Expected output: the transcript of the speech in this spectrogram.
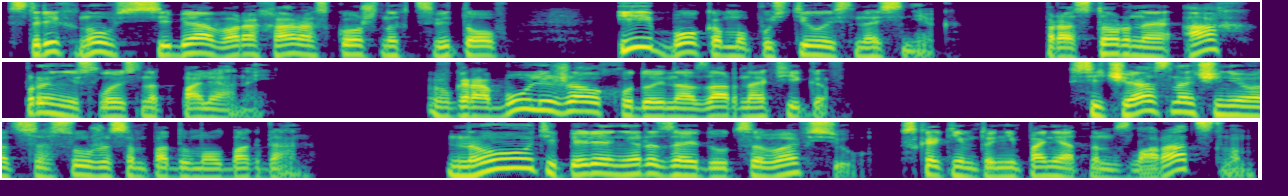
стряхнув с себя вороха роскошных цветов, и боком опустилась на снег. Просторное «ах» пронеслось над поляной. В гробу лежал худой Назар Нафигов. «Сейчас начнется», — с ужасом подумал Богдан. Ну, теперь они разойдутся вовсю, с каким-то непонятным злорадством,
